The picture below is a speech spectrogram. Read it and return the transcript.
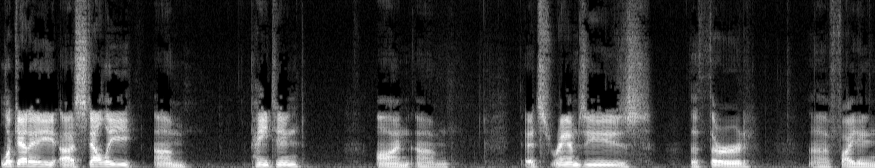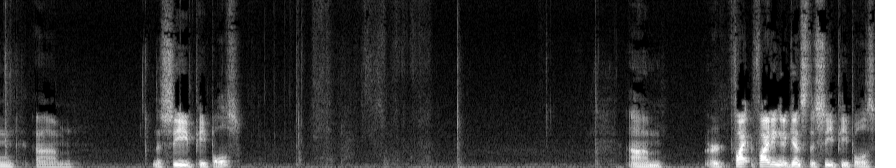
look at a uh, stele um painting on um it's Ramses the third uh, fighting um, the sea peoples. Um, or fight, fighting against the sea peoples.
